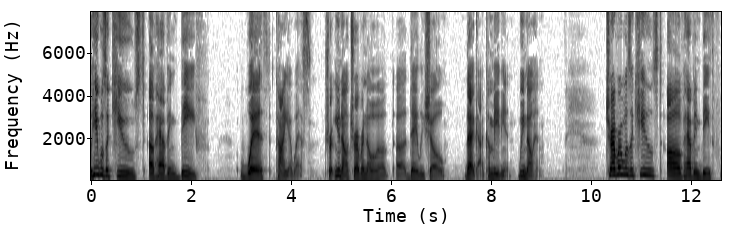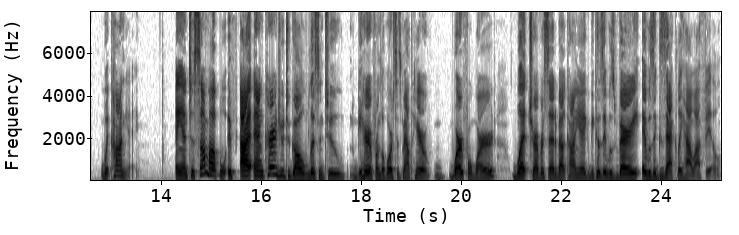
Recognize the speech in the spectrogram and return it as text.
he was accused of having beef with Kanye West. Tre- you know, Trevor Noah uh, Daily Show, that guy, comedian. We know him. Trevor was accused of having beef with Kanye. And to sum up, if I encourage you to go listen to hear it from the horse's mouth, hear word for word what Trevor said about Kanye because it was very it was exactly how I feel.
